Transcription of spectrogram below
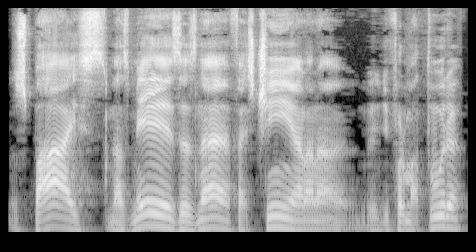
os pais nas mesas, né? Festinha lá na, de formatura.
